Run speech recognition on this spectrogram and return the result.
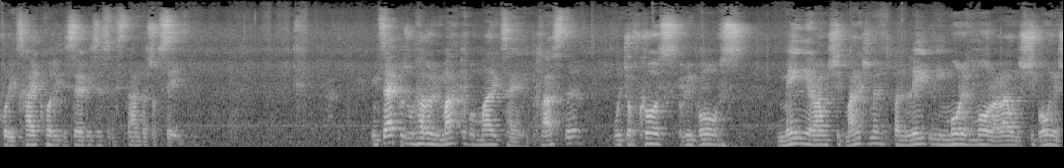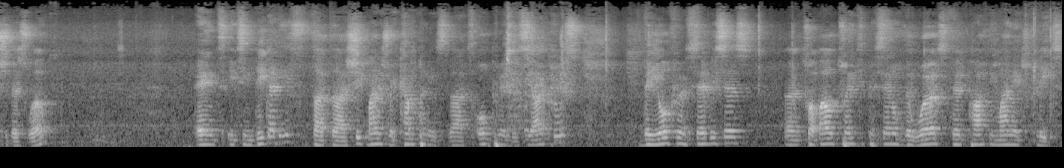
for its high quality services and standards of safety. In Cyprus, we have a remarkable maritime cluster, which of course revolves mainly around ship management, but lately more and more around ship ownership as well. And it's indicative that uh, ship management companies that operate in Cyprus, they offer services uh, to about 20% of the world's third-party managed fleets,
